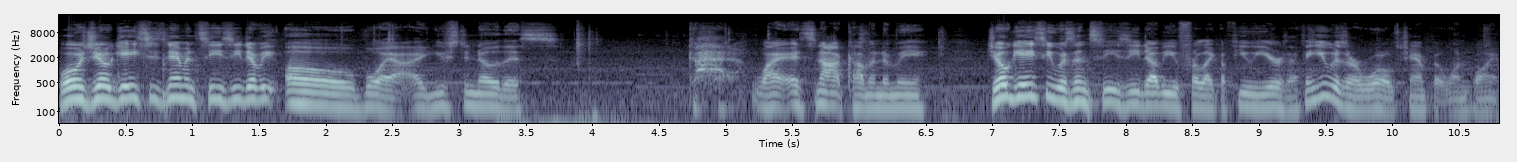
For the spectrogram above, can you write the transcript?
What was Joe Gacy's name in CZW? Oh boy, I used to know this. God, why it's not coming to me. Joe Gacy was in CZW for like a few years. I think he was our world champ at one point.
